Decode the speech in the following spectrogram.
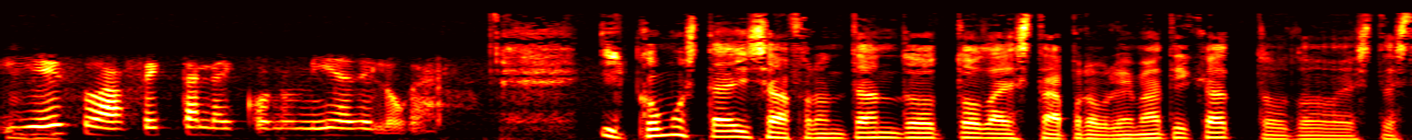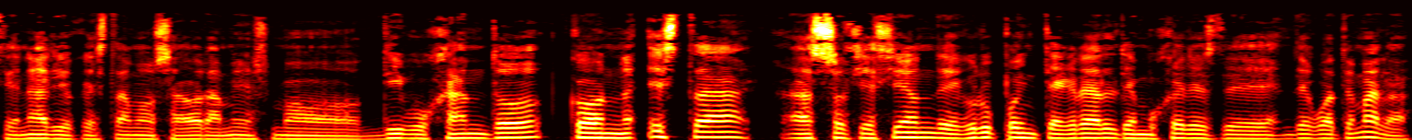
y eso afecta la economía del hogar. ¿Y cómo estáis afrontando toda esta problemática, todo este escenario que estamos ahora mismo dibujando con esta asociación de Grupo Integral de Mujeres de, Guatemala?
